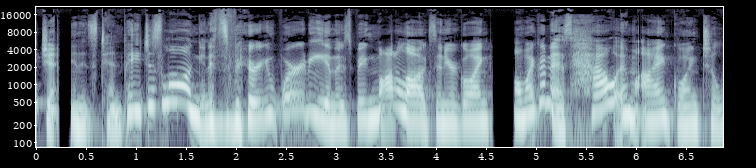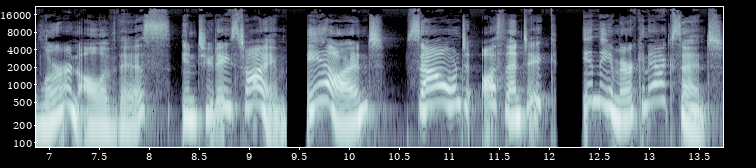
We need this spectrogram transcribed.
agent, and it's 10 pages long and it's very wordy, and there's big monologues, and you're going, oh my goodness, how am I going to learn all of this in two days' time and sound authentic in the American accent?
